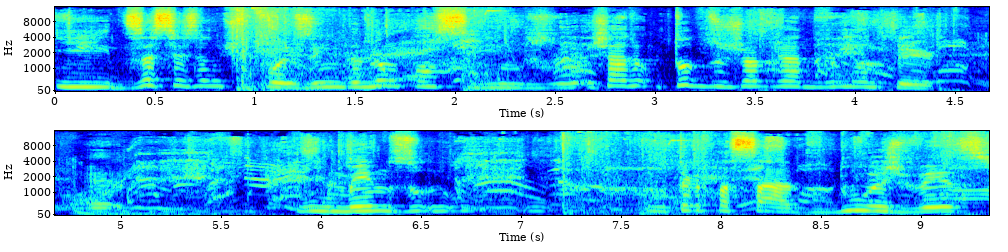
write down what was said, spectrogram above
E 16 anos depois ainda não conseguimos. Já, todos os jogos já deveriam ter uh, pelo menos ultrapassado duas vezes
